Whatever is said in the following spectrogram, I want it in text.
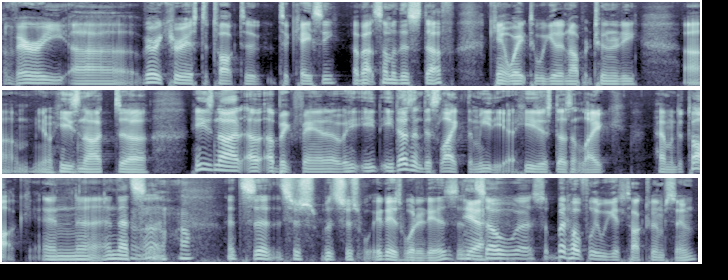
very uh, very curious to talk to to Kasey about some of this stuff. Can't wait till we get an opportunity. Um, you know, he's not uh, he's not a, a big fan of he he doesn't dislike the media. He just doesn't like having to talk, and uh, and that's uh, Oh, well. that's uh, it's just it's just it is what it is. And Yeah. So, uh, so but hopefully we get to talk to him soon,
